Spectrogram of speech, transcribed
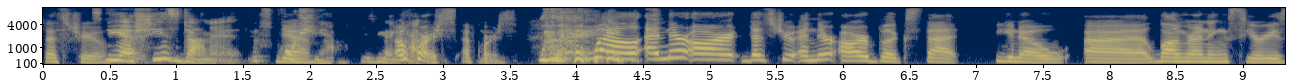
That's true. So, yeah, she's done it. Of course Yeah. she has. Of course, of course. well and there are that's true and there are books that you know uh long running series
